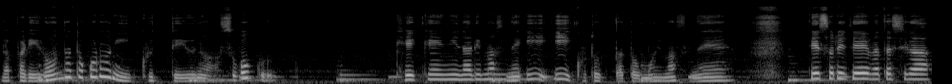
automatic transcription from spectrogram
やっぱりいろんなところに行くっていうのはすごく経験になりますねいいいいことだと思いますね。でそれで私が、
